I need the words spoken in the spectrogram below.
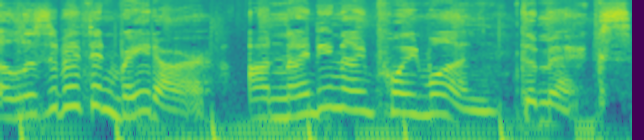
Elizabeth and Radar on 99.1 The Mix.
